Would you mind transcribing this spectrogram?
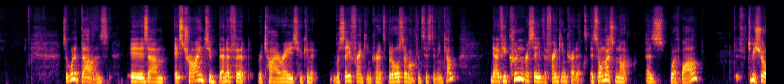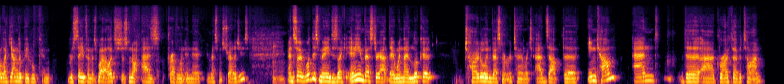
So, what it does is um, it's trying to benefit retirees who can receive franking credits but also want consistent income. Now, if you couldn't receive the franking credits, it's almost not as worthwhile. To be sure, like younger people can receive them as well. It's just not as prevalent in their investment strategies. Mm-hmm. And so, what this means is like any investor out there, when they look at total investment return, which adds up the income and the uh, growth over time,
